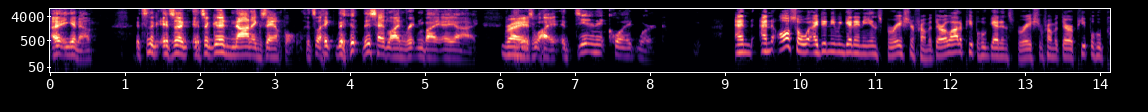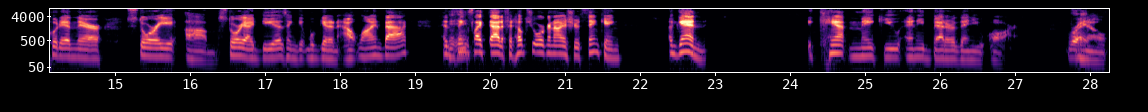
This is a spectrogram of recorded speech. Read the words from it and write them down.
I, you know, it's a it's a it's a good non-example. It's like this headline written by AI. right? Here's why it didn't quite work. And and also i didn't even get any inspiration from it. There are a lot of people who get inspiration from it. There are people who put in their story um story ideas and get, will get an outline back and Mhm. things like that. If it helps you organize your thinking again it can't make you any better than you are. Right. you know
